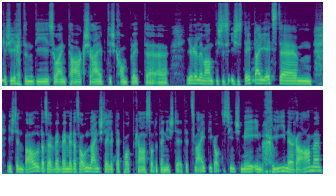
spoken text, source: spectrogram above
Geschichten, die so ein Tag schreiben bleibt, ist komplett äh, irrelevant. Ist es, ist es Detail jetzt, ähm, ist dann bald, also wenn, wenn wir das online stellen, der Podcast, oder dann ist der, der zweite Gottesdienst mehr im kleinen Rahmen,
